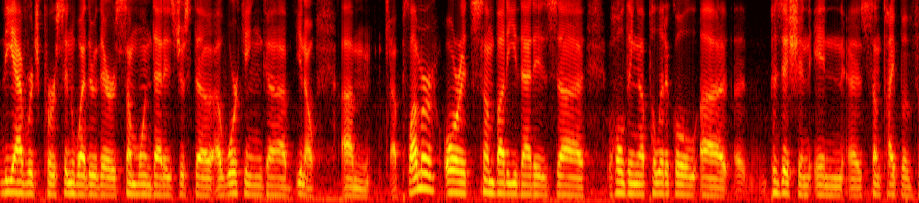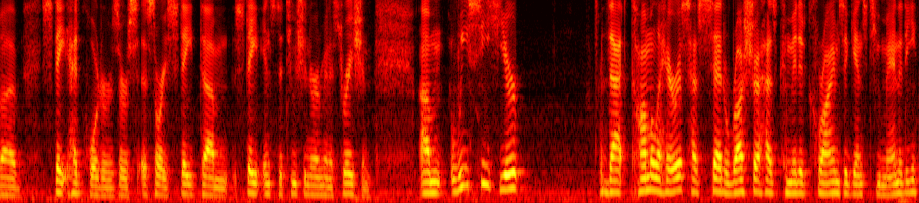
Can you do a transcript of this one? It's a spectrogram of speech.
the average person, whether they're someone that is just a, a working, uh, you know, um, a plumber, or it's somebody that is uh, holding a political uh, uh position in uh, some type of uh, state headquarters or sorry, state um, state institution or administration. Um, we see here that Kamala Harris has said Russia has committed crimes against humanity.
